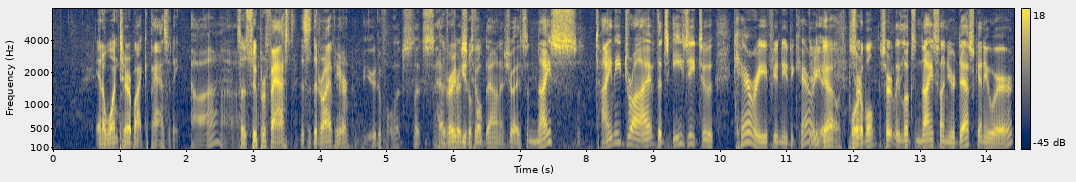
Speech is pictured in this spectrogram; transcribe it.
in a one terabyte capacity. Ah. So super fast. This is the drive here. Beautiful. Let's let's have very Chris beautiful. tilt down and show. It's a nice tiny drive that's easy to carry if you need to carry There you it. go. It's portable. Cer- certainly looks nice on your desk anywhere.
